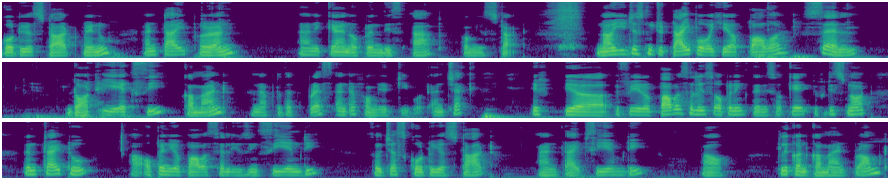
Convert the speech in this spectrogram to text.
go to your start menu and type run and you can open this app from your start. Now you just need to type over here powershell.exe command and after that press enter from your keyboard. And check if if your PowerShell is opening then it's okay. If it is not then try to uh, open your PowerShell using CMD. So just go to your start and type CMD. Now click on command prompt.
